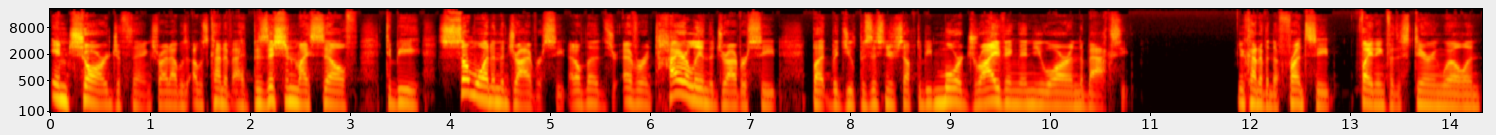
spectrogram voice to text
in charge of things right I was I was kind of I had positioned myself to be someone in the driver's seat I don't know that you're ever entirely in the driver's seat but but you position yourself to be more driving than you are in the back seat you're kind of in the front seat fighting for the steering wheel and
